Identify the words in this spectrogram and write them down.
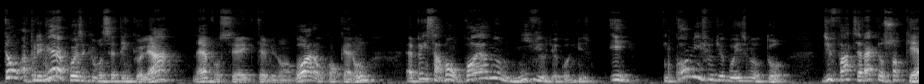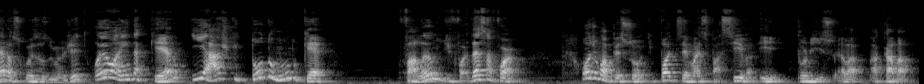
Então, a primeira coisa que você tem que olhar, né, você aí que terminou agora ou qualquer um, é pensar, bom, qual é o meu nível de egoísmo e em qual nível de egoísmo eu tô? De fato, será que eu só quero as coisas do meu jeito ou eu ainda quero e acho que todo mundo quer? Falando de, dessa forma. Onde uma pessoa que pode ser mais passiva e por isso ela acaba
